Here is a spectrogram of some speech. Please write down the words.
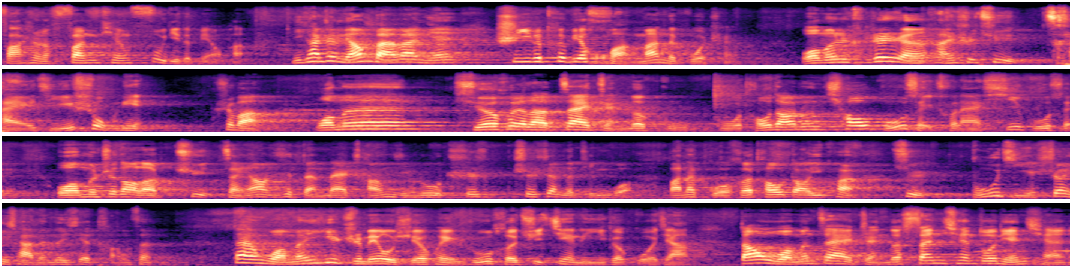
发生了翻天覆地的变化。你看，这两百万年是一个特别缓慢的过程，我们仍然还是去采集狩猎，是吧？我们学会了在整个骨骨头当中敲骨髓出来，吸骨髓。我们知道了去怎样去等待长颈鹿吃吃剩的苹果，把那果核掏到一块儿去补给剩下的那些糖分。但我们一直没有学会如何去建立一个国家。当我们在整个三千多年前，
